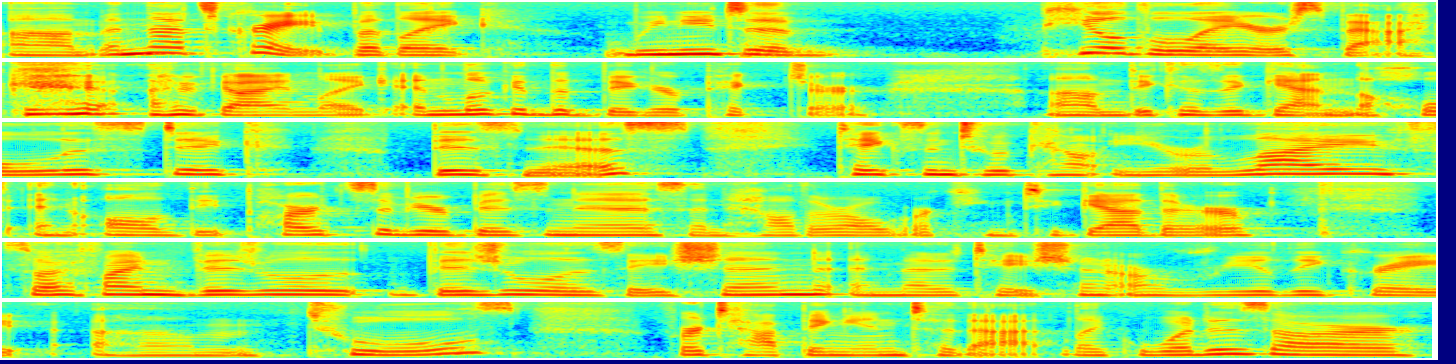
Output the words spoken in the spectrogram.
Um, and that's great, but like we need to peel the layers back, I find, like, and look at the bigger picture. Um, because again, the holistic business takes into account your life and all the parts of your business and how they're all working together. So I find visual visualization and meditation are really great um, tools for tapping into that. Like, what is our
